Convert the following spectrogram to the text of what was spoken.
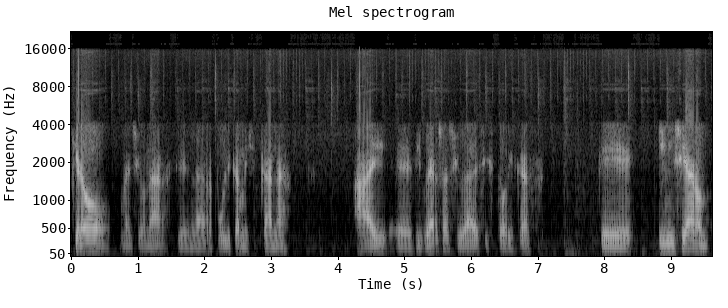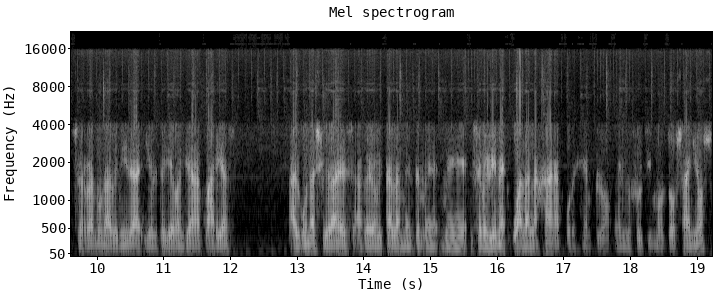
Quiero mencionar que en la República Mexicana hay eh, diversas ciudades históricas que iniciaron cerrando una avenida y ahorita llevan ya varias. Algunas ciudades, a ver, ahorita a la mente me, se me viene Guadalajara, por ejemplo, en los últimos dos años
